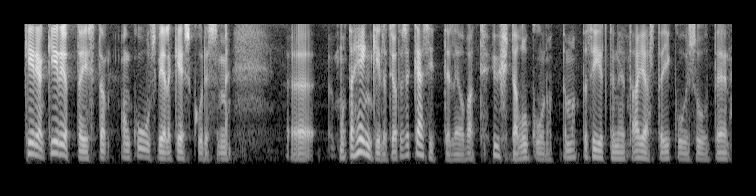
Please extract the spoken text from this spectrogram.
kirjan kirjoittajista on kuusi vielä keskuudessamme, mutta henkilöt, joita se käsittelee, ovat yhtä lukuun ottamatta siirtyneet ajasta ikuisuuteen.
